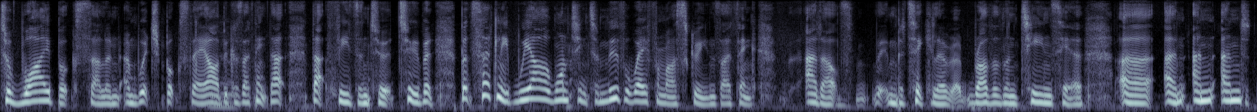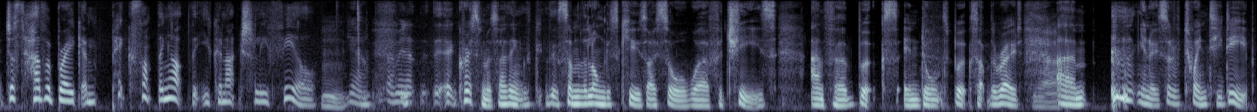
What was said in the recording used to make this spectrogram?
to why books sell and, and which books they are, yeah. because I think that that feeds into it too. But but certainly we are wanting to move away from our screens. I think adults in particular, rather than teens here, uh, and and and just have a break and pick something up that you can actually feel. Mm. Yeah, I mean, at, at, Christmas, I think some of the longest queues I saw were for cheese and for books in Daunt's Books up the road. Yeah. Um, you know, sort of 20 deep.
